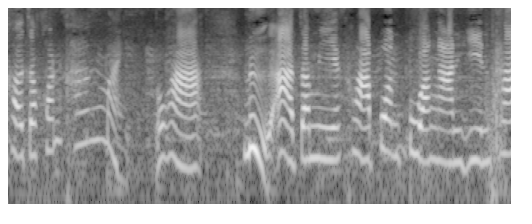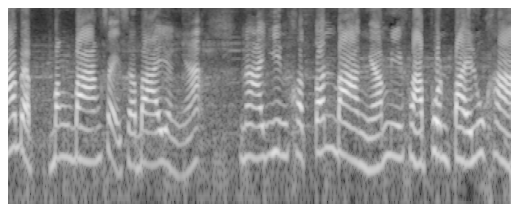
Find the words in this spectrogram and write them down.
เขาจะค่อนข้างใหม่ลูกค้าหรืออาจจะมีคลาปนตัวงานยีนผ้าแบบบางๆ ใส่สบายอย่างเงี้ย นะยีนคอตตอนบางเงี้ยมีคลาปนไปลูกค้า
